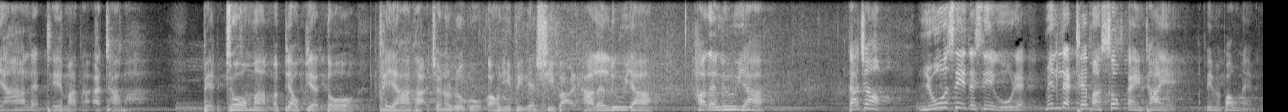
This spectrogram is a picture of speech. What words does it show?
ရားလက်ထဲမှာသာအပ်ထားပါဘယ်တော့မှမပြောက်ပြတ်သောဖရားကကျွန်တော်တို့ကိုကောင်းကြီးပေးလျက်ရှိပါတယ်ဟာလေလုယာဟာလေလုယာဒါကြောင့်မျိုးစေ့တစ်စေ့ကိုတဲ့မင်းလက်ထဲမှာစုပ်ကင်ထားရင်အပင်မပေါက်နိုင်ဘူးတဲ့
